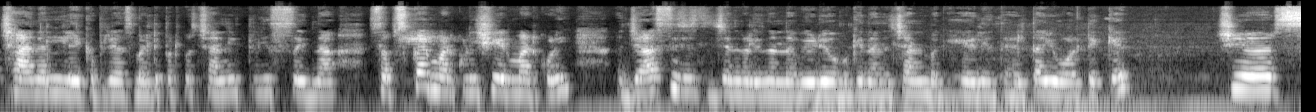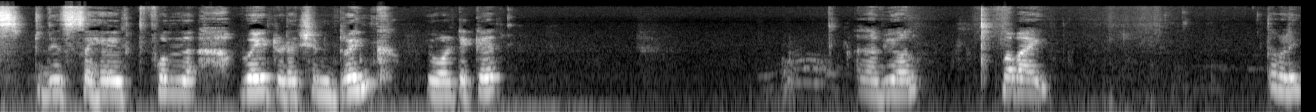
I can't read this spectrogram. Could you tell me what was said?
channel Lekhapriya's multipurpose channel please ಇದನ್ನ ಸಬ್ಸ್ಕ್ರೈಬ್ ಮಾಡ್ಕೊಳ್ಳಿ ಶೇರ್ ಮಾಡ್ಕೊಳ್ಳಿ. ಜಾಸ್ತಿ ಜನಗಳಿಗೆ ನನ್ನ ವಿಡಿಯೋ ಬಗ್ಗೆ ನನ್ನ ಚಾನಲ್ ಬಗ್ಗೆ ಹೇಳಿ ಅಂತ ಹೇಳ್ತಾ you all take care cheers to this healthful weight reduction drink you all take care I love you all bye ತಗೊಳ್ಳಿ.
